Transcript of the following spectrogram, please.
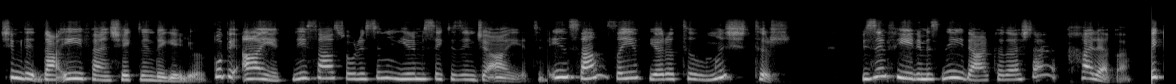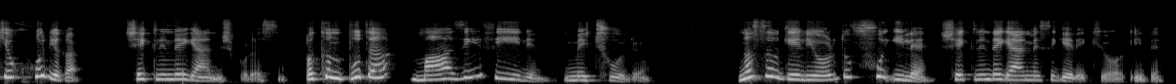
Şimdi daifen şeklinde geliyor. Bu bir ayet. Nisa suresinin 28. ayeti. İnsan zayıf yaratılmıştır. Bizim fiilimiz neydi arkadaşlar? Halaga. Peki huliga şeklinde gelmiş burası. Bakın bu da mazi fiilin meçhulü. Nasıl geliyordu? Fu ile şeklinde gelmesi gerekiyor idi.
